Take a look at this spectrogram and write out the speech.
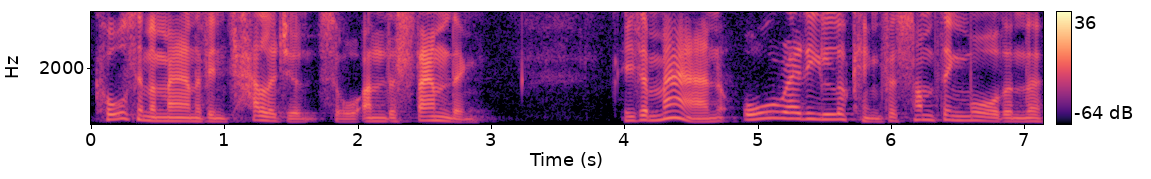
calls him a man of intelligence or understanding. He's a man already looking for something more than the,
